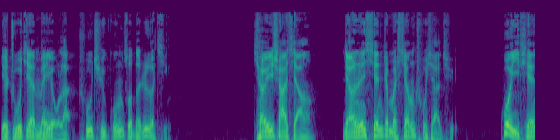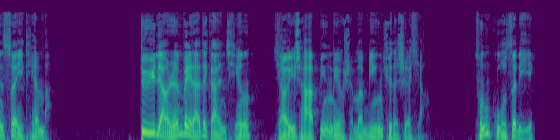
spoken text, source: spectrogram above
也逐渐没有了出去工作的热情。乔伊莎想，两人先这么相处下去，过一天算一天吧。对于两人未来的感情，乔伊莎并没有什么明确的设想。从骨子里，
